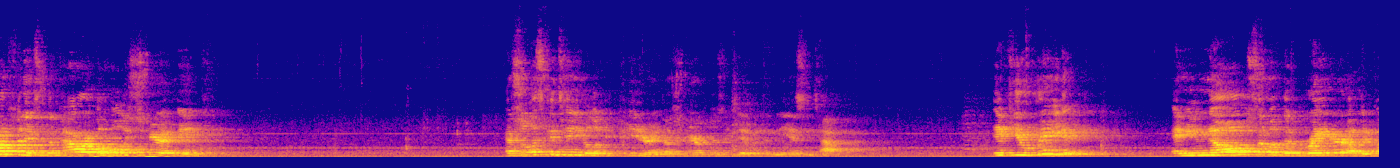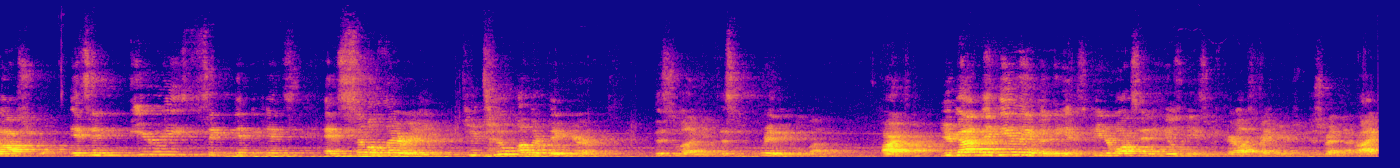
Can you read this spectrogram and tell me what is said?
confidence in the power of the Holy Spirit means. And so let's continue to look at Peter and those miracles he did with Aeneas and Tabitha. If you read it, and you know some of the greater of the gospel, it's an eerie significance and similarity to two other big miracles. This is what I mean. This is really cool, by All right, you got the healing of Aeneas. Peter walks in and heals Aeneas, who's paralyzed right here. So we just read that, right?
